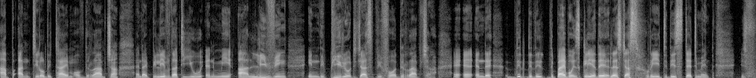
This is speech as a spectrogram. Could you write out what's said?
up until the time of the rapture. And I believe that you and me are living in the period just before the rapture. And, the, the, the, the, Bible is clear there. Let's just read this statement. If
